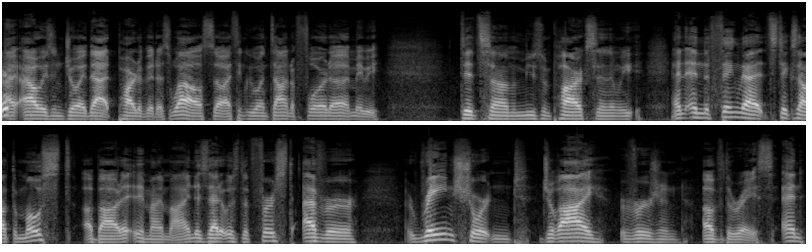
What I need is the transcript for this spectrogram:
I, I always enjoyed that part of it as well. So I think we went down to Florida and maybe did some amusement parks and then we and and the thing that sticks out the most about it in my mind is that it was the first ever rain shortened July version of the race. And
